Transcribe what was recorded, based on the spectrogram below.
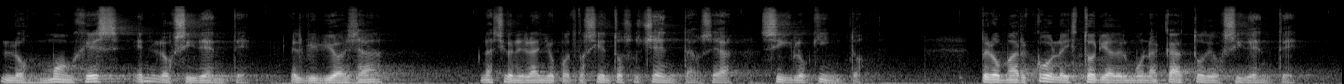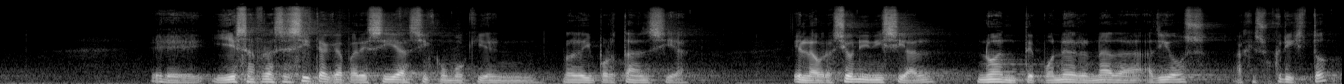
los monjes en el occidente. Él vivió allá, nació en el año 480, o sea, siglo V, pero marcó la historia del monacato de occidente. Eh, y esa frasecita que aparecía así como quien no da importancia en la oración inicial, no anteponer nada a Dios, a Jesucristo,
